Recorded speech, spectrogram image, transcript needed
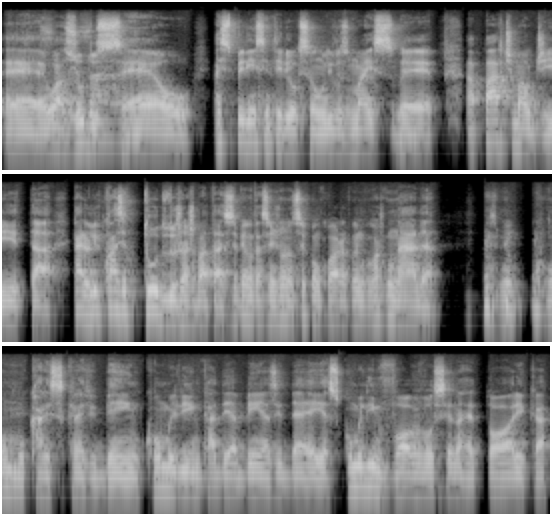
é, O Azul do Céu, A Experiência Interior, que são livros mais. É, a Parte Maldita. Cara, eu li quase tudo do Jorge Bataille. Se você perguntar assim, Jonas, você concorda? Eu não concordo com nada. Mas, meu, como o cara escreve bem, como ele encadeia bem as ideias, como ele envolve você na retórica.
